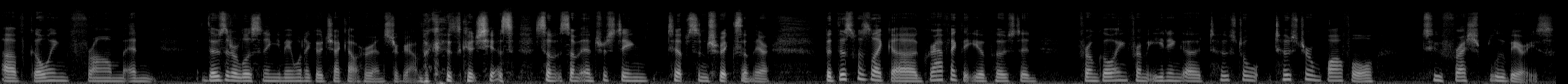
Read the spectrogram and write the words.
of going from and those that are listening, you may want to go check out her Instagram because because she has some some interesting tips and tricks in there. But this was like a graphic that you had posted from going from eating a toaster, toaster waffle to fresh blueberries.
